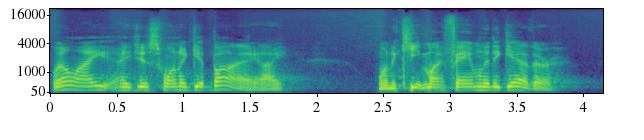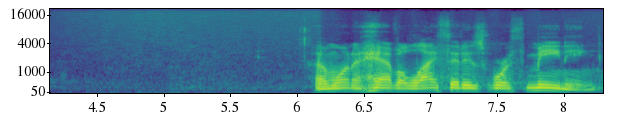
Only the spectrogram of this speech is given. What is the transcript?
Well, I, I just want to get by. I want to keep my family together. I want to have a life that is worth meaning.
